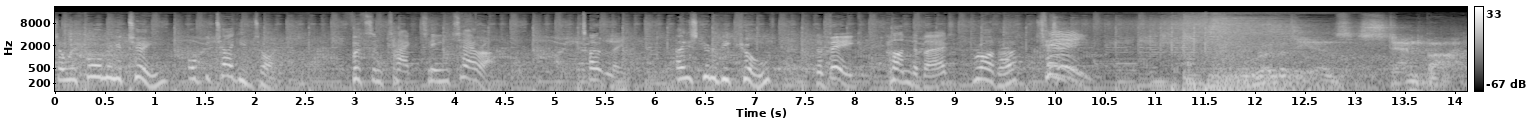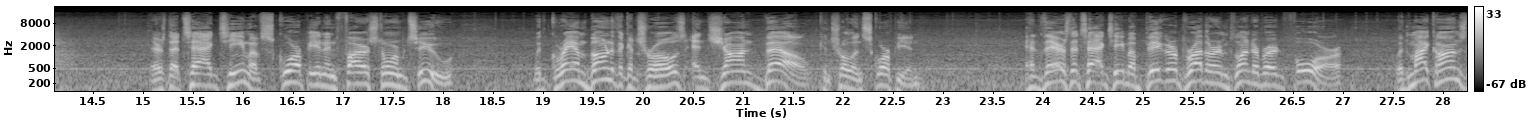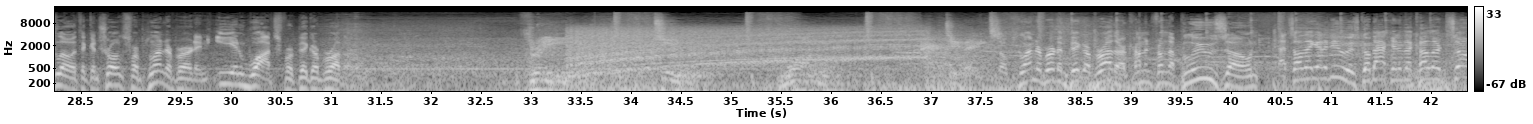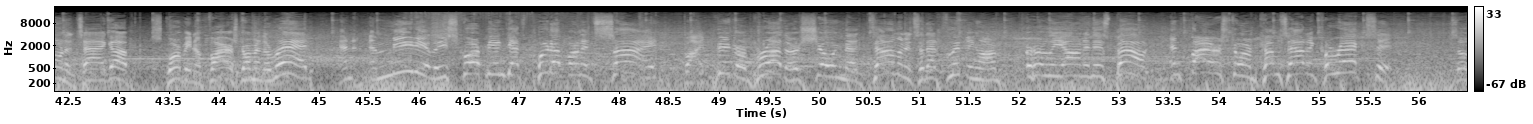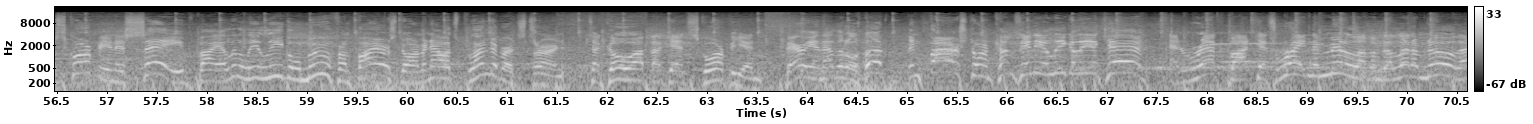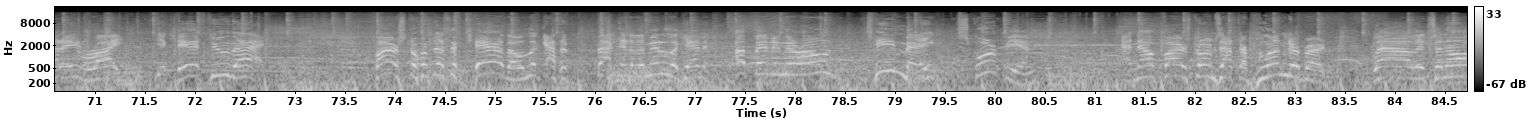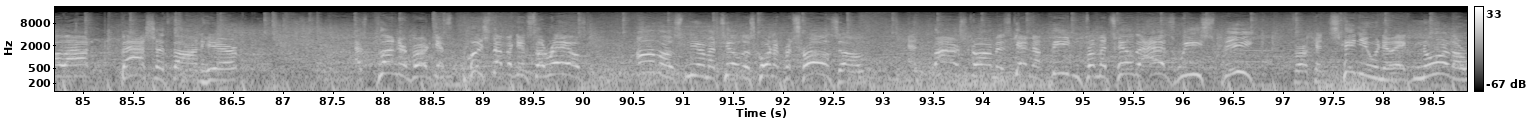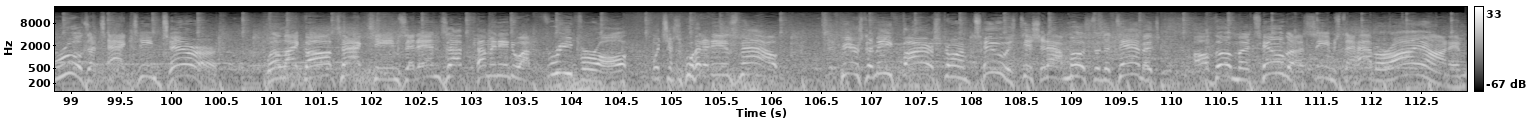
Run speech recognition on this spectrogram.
So we're forming a team of the tagging type, Put some tag team terror. Totally. and it's going to be called The big Thunderbird Brother. Team. Roboteers, stand by. There's the tag team of Scorpion and Firestorm 2, with Graham Bone at the controls and John Bell controlling Scorpion. And there's the tag team of Bigger Brother and Plunderbird 4, with Mike Onslow at the controls for Plunderbird and Ian Watts for Bigger Brother. Three, two, one. Activate. So Plunderbird and Bigger Brother coming from the blue zone. That's all they gotta do is go back into the colored zone and tag up Scorpion and Firestorm in the red, and immediately Scorpion gets put up on its side by Bigger Brother, showing the dominance of that flipping arm early on in this bout, and Firestorm comes out and corrects it. So Scorpion is saved by a little illegal move from Firestorm, and now it's Plunderbird's turn to go up against Scorpion. Burying that little hook, and Firestorm comes in illegally again, and Refbot gets right in the middle of him to let him know that ain't right. You can't do that. Firestorm doesn't care, though. Look at him. Back into the middle again, upending their own teammate, Scorpion. And now Firestorm's after Plunderbird. Well, it's an all-out bash-a-thon here. As Plunderbird gets pushed up against the rails, almost near Matilda's corner patrol zone. And Firestorm is getting a beating from Matilda as we speak for continuing to ignore the rules of Tag Team Terror. Well, like all tag teams, it ends up coming into a free-for-all, which is what it is now. It appears to me Firestorm 2 is dishing out most of the damage, although Matilda seems to have her eye on him.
